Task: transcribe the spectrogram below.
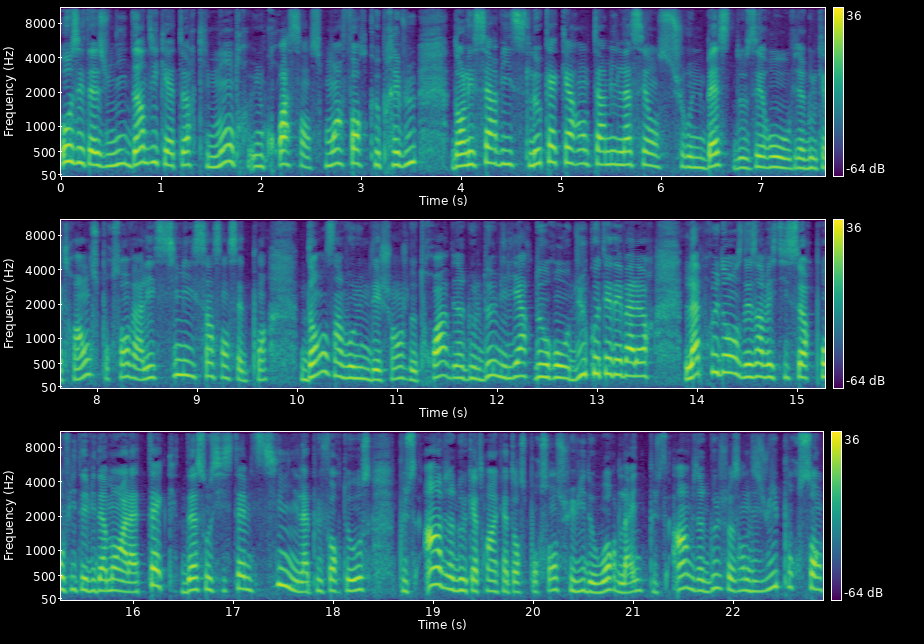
aux États-Unis d'indicateurs qui montrent une croissance moins forte que prévue dans les services. Le CAC 40 termine la séance sur une baisse de 0,91% vers les 6507 points dans un volume d'échange de 3,2 milliards d'euros. Du côté des valeurs, la prudence des investisseurs profite évidemment à la tech. Dassault signe la plus forte hausse, plus 1,94%, suivi de Worldline, plus 1,78%.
